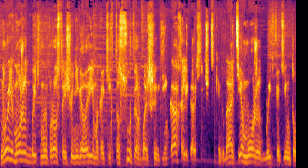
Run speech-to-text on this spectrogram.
Ну или, может быть, мы просто еще не говорим о каких-то супер больших деньгах олигархических, да, те, может быть, каким-то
